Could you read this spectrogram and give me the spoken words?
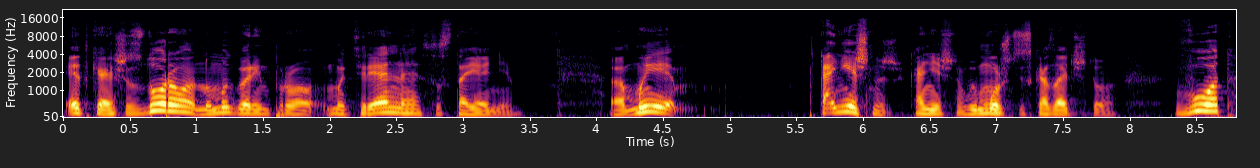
это, конечно, здорово, но мы говорим про материальное состояние. Э, мы, конечно же, конечно, вы можете сказать, что вот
